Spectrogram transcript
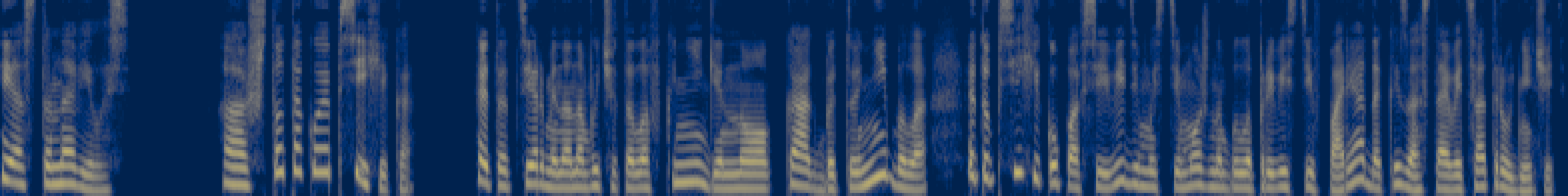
и остановилась. А что такое психика? Этот термин она вычитала в книге, но, как бы то ни было, эту психику, по всей видимости, можно было привести в порядок и заставить сотрудничать.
